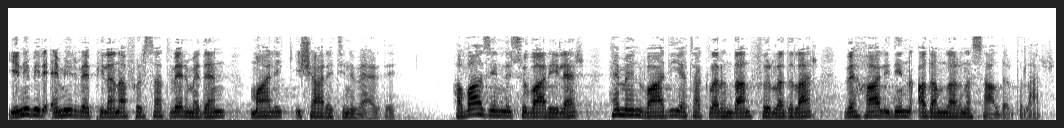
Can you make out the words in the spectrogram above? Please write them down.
yeni bir emir ve plana fırsat vermeden Malik işaretini verdi. Havazinli süvariler hemen vadi yataklarından fırladılar ve Halid'in adamlarına saldırdılar.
